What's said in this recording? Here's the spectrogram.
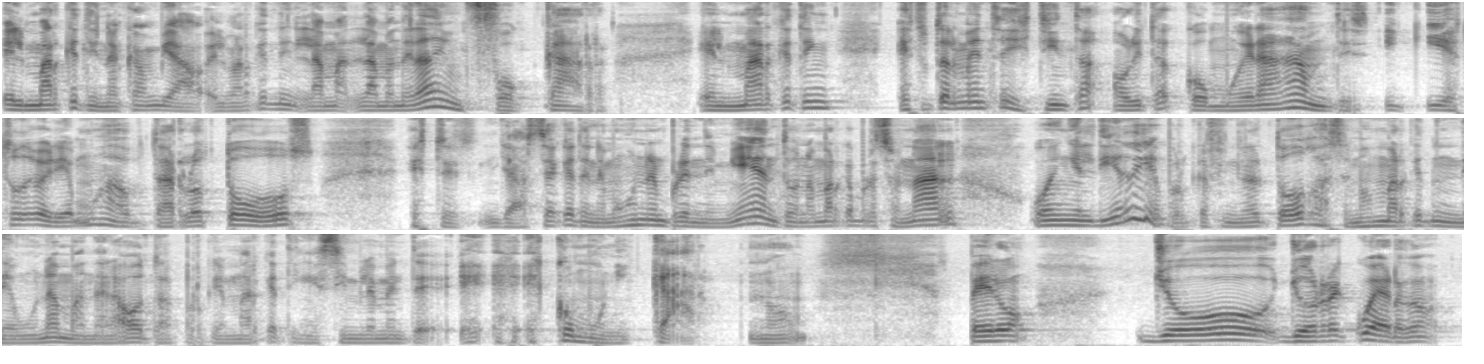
el marketing ha cambiado. El marketing, la, manera de enfocar el marketing es totalmente distinta ahorita como era antes. Y, esto deberíamos adoptarlo todos, este, ya sea que tenemos un emprendimiento, una marca personal o en el día a día, porque al final todos hacemos marketing de una manera u otra, porque marketing es simplemente es, comunicar, ¿no? Pero yo, yo recuerdo,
